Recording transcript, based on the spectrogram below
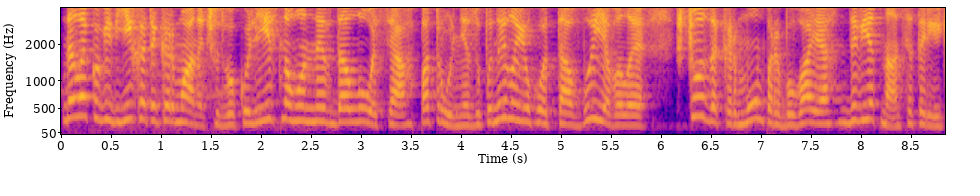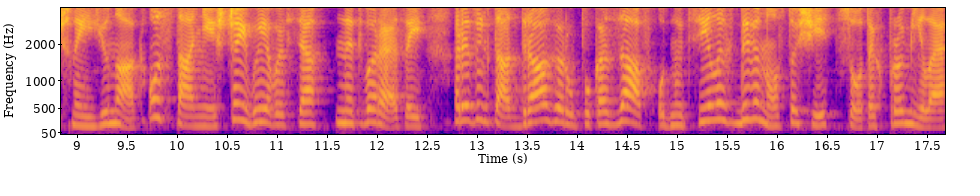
Далеко від'їхати керманичу двоколісного не вдалося. Патрульні зупинили його та виявили, що за кермом перебуває 19-річний юнак. Останній ще й виявився нетверезий. Результат драгеру показав 1,96 проміле.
